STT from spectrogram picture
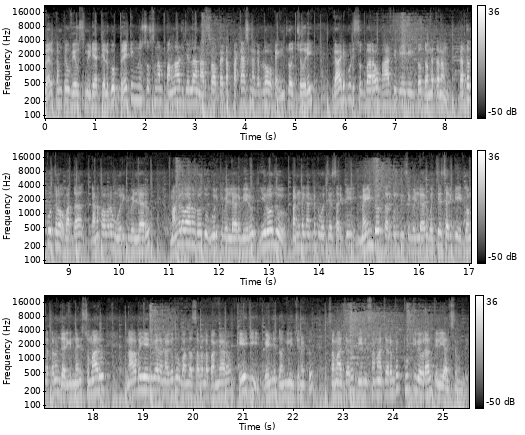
Welcome to waves media Telugu. Breaking news చూస్తున్నాం పల్నాడు జిల్లా నర్సరావుపేట ప్రకాష్ నగర్లో ఒక ఇంట్లో చోరీ. గాడిపూడి సుబ్బారావు భారతీదేవి ఇంట్లో దొంగతనం. పెద్ద కూతురు వద్ద గణపవరం ఊరికి వెళ్ళారు మంగళవారం రోజు ఊరికి వెళ్ళారు వీరు. ఈ రోజు పన్నెండు గంటలకు వచ్చేసరికి మెయిన్ డోర్ తలుపులు తీసి వెళ్ళారు వచ్చేసరికి దొంగతనం జరిగిందని సుమారు నలభై ఐదు వేల నగదు వంద సవర్ల బంగారం కేజీ వెండి దొంగిలించినట్టు సమాచారం. దీని సమాచారంపై పూర్తి వివరాలు తెలియాల్సి ఉంది.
